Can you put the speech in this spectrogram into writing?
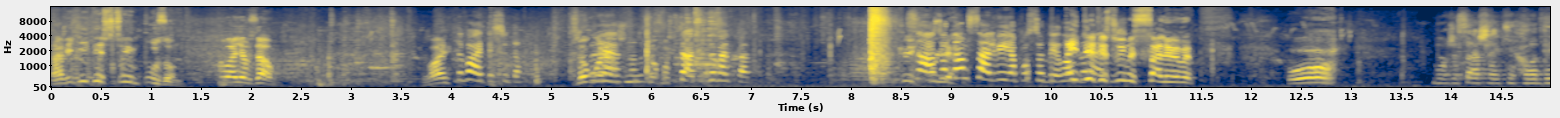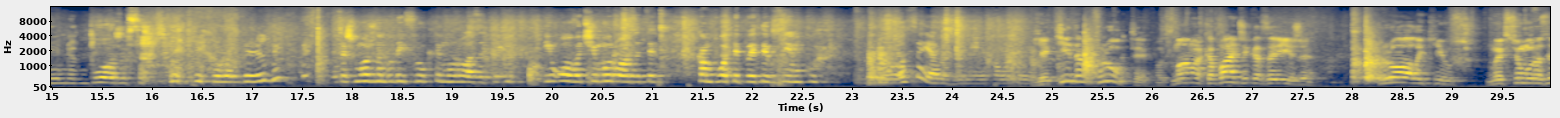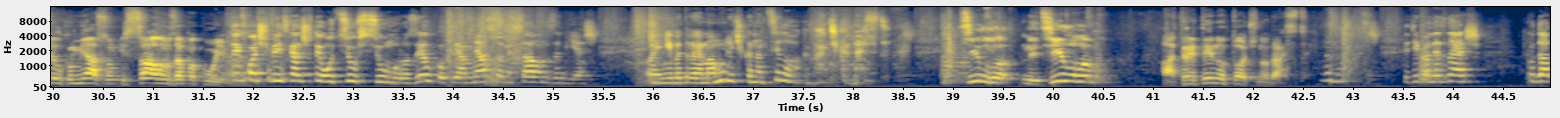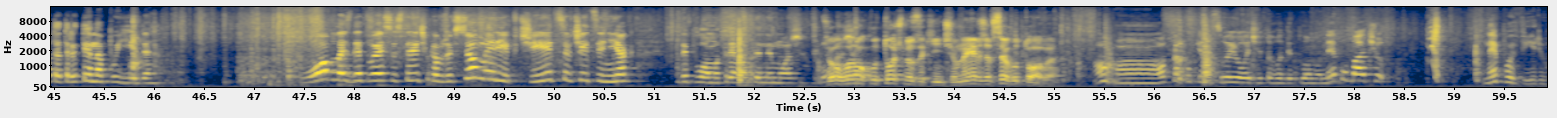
Та відійди ж своїм пузом. Давай я взяв. Давай. Давайте сюди. Ну, Обережно. Так, давай так. Саша, там сальвію я посадила. А йди ти обережно. своїми сальвами. О, Боже, Саша, який холодильник. Боже, Саша, який холодильник. Це ж можна буде і фрукти морозити, і, і овочі морозити, компоти пити взимку. О, Оце я розумію холодильник. Які там фрукти? От мама кабанчика заріже, кроликів. Ми всю морозилку м'ясом і салом запакуємо. Ти хочеш мені сказати, що ти оцю всю морозилку прям м'ясом і салом заб'єш. Ой, ніби твоя мамулечка нам цілого кабанчика дасть. Цілого, не цілого, а третину точно дасть. Ну, ну. Ти типа не знаєш, куди та третина поїде. В область, де твоя сестричка вже в сьомий рік вчиться, вчиться і ніяк диплом отримати не може. Цього року точно закінчив, в неї вже все готове. Ага, от так поки на свої очі того диплому не побачу, не повірю.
